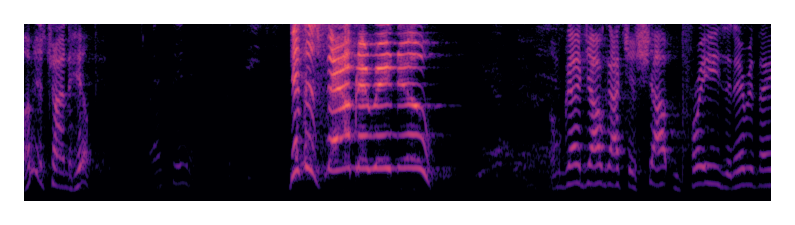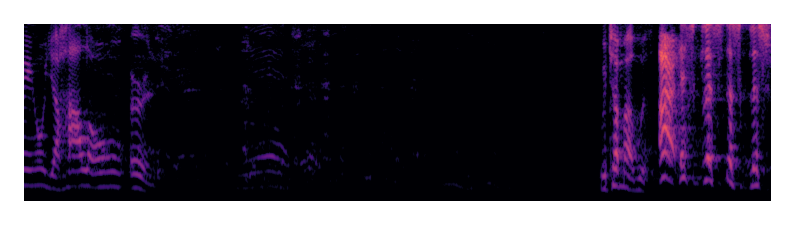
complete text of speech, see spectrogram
I'm just trying to help you. That's it. This is family renew. I'm glad y'all got your shout and praise and everything on your holler on early. Yes. We're talking about wisdom. All right, let's let's let's let's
